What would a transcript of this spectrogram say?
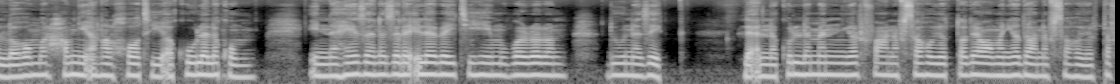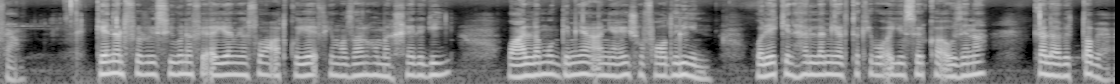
اللهم ارحمني أنا الخاطي أقول لكم إن هذا نزل إلى بيته مبررا دون ذاك لأن كل من يرفع نفسه يتضع ومن يضع نفسه يرتفع كان الفريسيون في أيام يسوع أتقياء في مظهرهم الخارجي وعلموا الجميع أن يعيشوا فاضلين ولكن هل لم يرتكبوا أي سرقة أو زنا؟ كلا بالطبع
